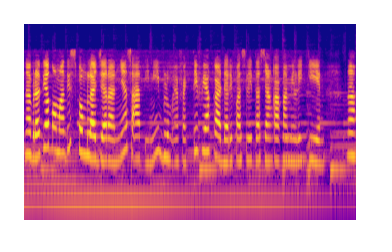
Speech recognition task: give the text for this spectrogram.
Nah, berarti otomatis pembelajarannya saat ini belum efektif ya Kak dari fasilitas yang Kakak milikin. Nah,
